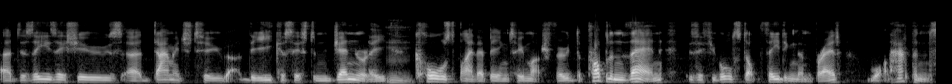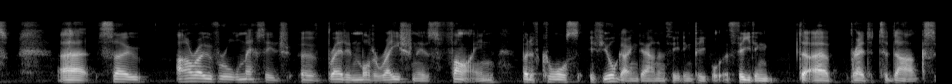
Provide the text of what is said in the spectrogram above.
uh, disease issues uh, damage to the ecosystem generally mm. caused by there being too much food. The problem then is if you all stop feeding them bread what happens? Uh, so our overall message of bread in moderation is fine, but of course, if you're going down and feeding people, feeding uh, bread to ducks,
